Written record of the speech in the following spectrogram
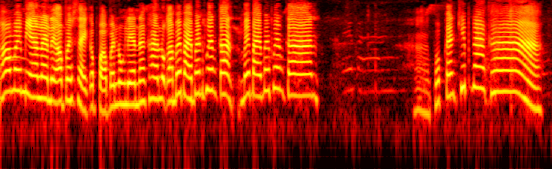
อ้าวไม่มีอะไรเลยเอาไปใส่กระเป๋าไปโรงเรียนนะคะลูกอะบ๊ายบายเพื่อนๆกันบ๊ายบายเพื่อนๆกันบ๊ายบายอ่าพบกันคลิปหน้าค่ะ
